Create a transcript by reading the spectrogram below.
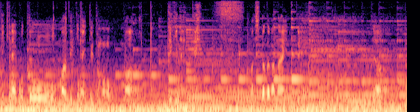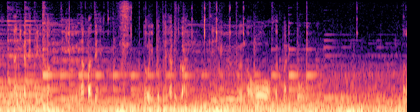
できないことを、まあ、できないって言ってもまあできないので、まあ仕方がないのでじゃあ何ができるかっていう中でどういうことをやるかっていうのをやっぱりこうまあ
